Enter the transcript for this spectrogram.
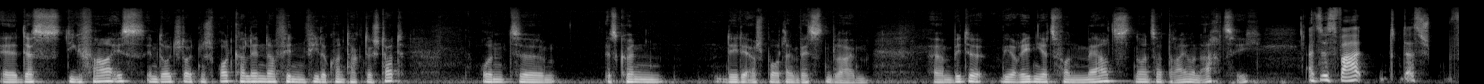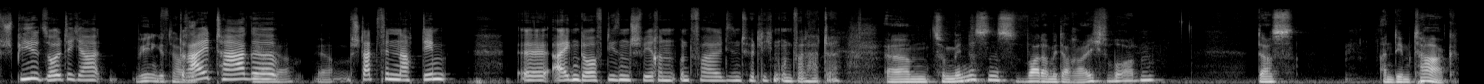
Äh, dass die Gefahr ist, im deutsch-deutschen Sportkalender finden viele Kontakte statt und äh, es können DDR-Sportler im Westen bleiben. Ähm, bitte, wir reden jetzt von März 1983. Also es war, das Spiel sollte ja Wenige Tage. drei Tage ja, ja, ja. stattfinden, nachdem äh, Eigendorf diesen schweren Unfall, diesen tödlichen Unfall hatte. Ähm, Zumindest war damit erreicht worden, dass an dem Tag,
